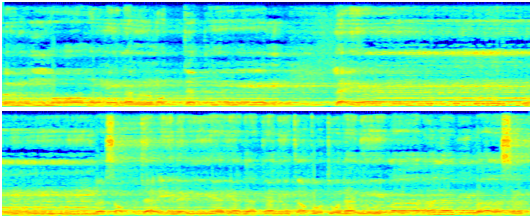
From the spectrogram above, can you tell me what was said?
يتقبل الله من المتقين. لئن بسطت إلي يدك لتقتلني ما أنا بباسط.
